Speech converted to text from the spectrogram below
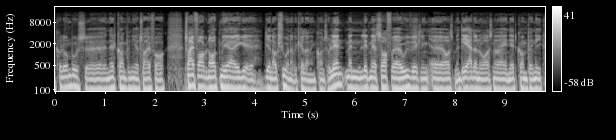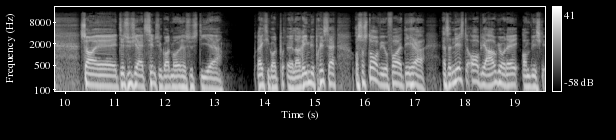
Columbus, øh, Netcompany og Trifork. Trifork nok mere ikke, bliver nok sur, når vi kalder den en konsulent, men lidt mere softwareudvikling øh, også, men det er der nu også noget af i Netcompany. Så øh, det synes jeg er et sindssygt godt måde. Jeg synes, de er rigtig godt, eller rimelig prissat. Og så står vi jo for, at det her, altså næste år bliver afgjort af, om, vi skal,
